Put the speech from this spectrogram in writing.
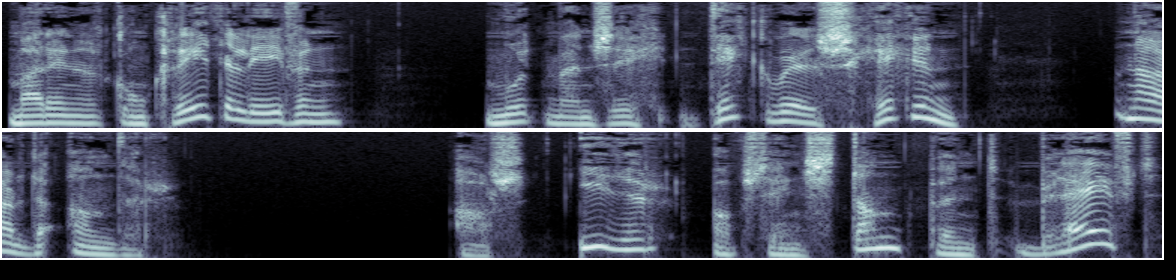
Maar in het concrete leven moet men zich dikwijls schikken naar de ander. Als ieder op zijn standpunt blijft,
